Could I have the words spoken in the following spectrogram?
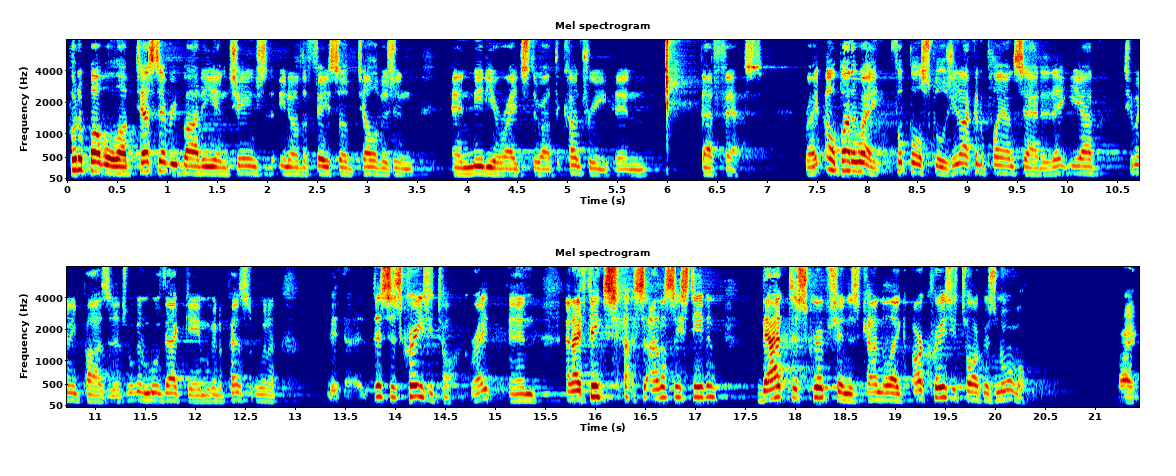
Put a bubble up. Test everybody, and change you know the face of television and media rights throughout the country in that fast. Right. Oh, by the way, football schools. You're not going to play on Saturday. You have too many positives. We're going to move that game. We're going to pencil. We're going to uh, this is crazy talk, right? And and I think honestly, Stephen, that description is kind of like our crazy talk is normal. Right.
